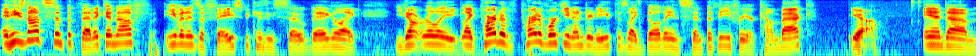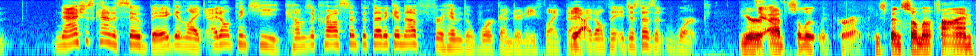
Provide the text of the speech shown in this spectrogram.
And he's not sympathetic enough, even as a face, because he's so big. Like you don't really like part of part of working underneath is like building sympathy for your comeback. Yeah. And um, Nash is kind of so big, and like I don't think he comes across sympathetic enough for him to work underneath like that. Yeah. I don't think it just doesn't work. You're Yeah. absolutely correct. He spends so much time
